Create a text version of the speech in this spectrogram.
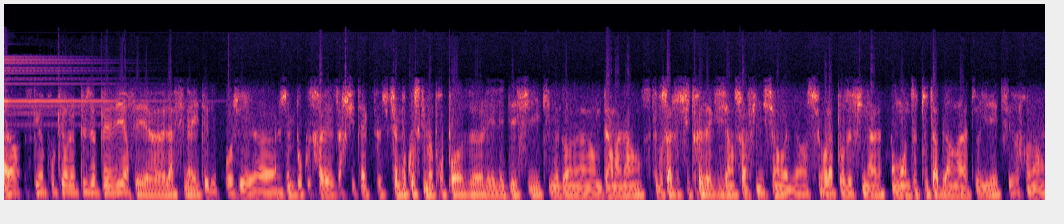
Alors, ce qui me procure le plus de plaisir, c'est euh, la finalité des projets. Euh, j'aime beaucoup travailler avec les architectes. J'aime beaucoup ce qu'ils me proposent, les, défis qu'ils me donnent en permanence. C'est pour ça que je suis très exigeant sur la finition, on va dire, sur la pose finale. On monte tout à blanc à l'atelier. C'est vraiment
